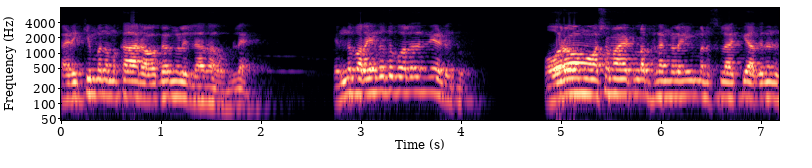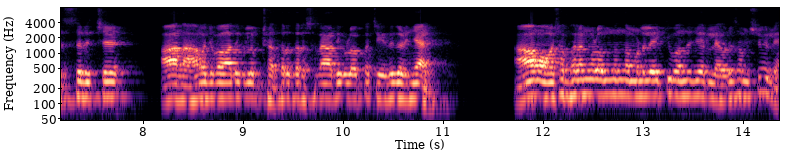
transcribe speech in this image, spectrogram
കഴിക്കുമ്പോൾ നമുക്ക് ആ രോഗങ്ങൾ ഇല്ലാതാവും അല്ലേ? എന്ന് പറയുന്നത് പോലെ തന്നെ എടുത്തു. ഓരോ മോശമായിട്ടുള്ള ഫലങ്ങളെയും മനസ്സിലാക്കി അതിനനുസരിച്ച് ആ നാമജപാദികളും ക്ഷത്ര ദർശനാദികളും ഒക്കെ ചെയ്തു കഴിഞ്ഞാൽ ആ മോശഫലങ്ങളൊന്നും നമ്മളിലേക്ക് വന്നു ചേരില്ല ഒരു സംശയമില്ല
